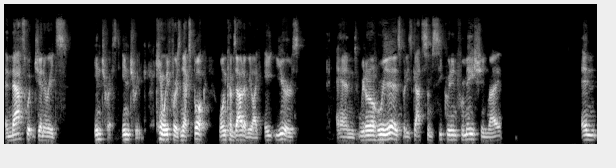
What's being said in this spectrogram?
And that's what generates interest, intrigue. Can't wait for his next book. One comes out every like eight years, and we don't know who he is, but he's got some secret information, right? And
